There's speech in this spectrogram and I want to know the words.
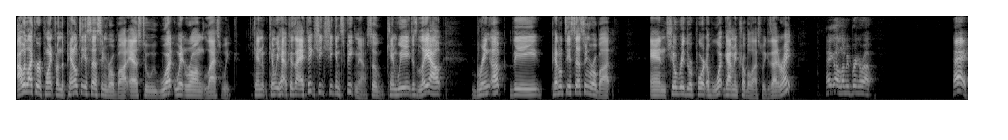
I would like a report from the penalty assessing robot as to what went wrong last week. Can can we have? Because I think she she can speak now. So can we just lay out, bring up the penalty assessing robot, and she'll read the report of what got me in trouble last week. Is that right? Hang on, let me bring her up. Hey!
